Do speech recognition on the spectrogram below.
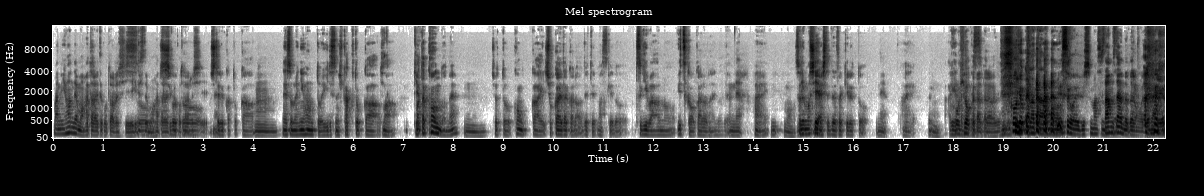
まあ、日本でも働いたことあるしイギリスでも働いたことあるし、そう仕事をしてるかとか、うん。ね、その日本とイギリスの比較とか、まあ、また今度ね、うん。ちょっと今回初回だから出てますけど次はあのいつかわからないので、ね。はい、もうそれもシェアしていただけると、ね、はい。うんありがたい評価だったら。高評価だったらあのすぐお呼びしますスタンのでプダウンだったらもう出ないよ。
